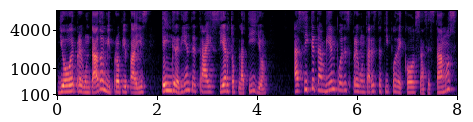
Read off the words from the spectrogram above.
yo he preguntado en mi propio país qué ingrediente trae cierto platillo Así que también puedes preguntar este tipo de cosas, ¿estamos?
